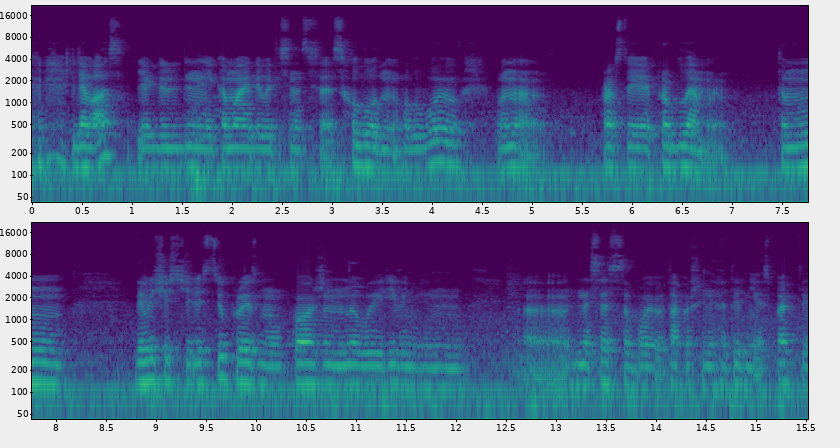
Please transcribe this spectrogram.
для вас, як для людини, яка має дивитися на це з холодною головою, вона просто є проблемою. Тому, дивлячись через цю призму, кожен новий рівень він е, несе з собою також і негативні аспекти,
